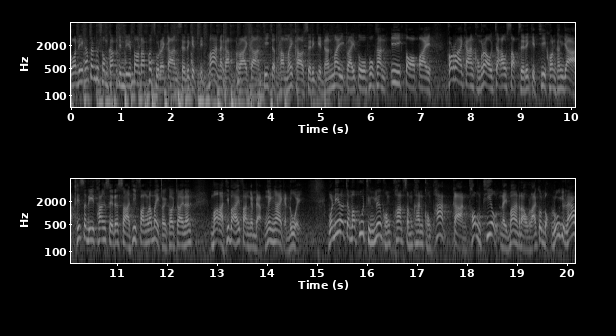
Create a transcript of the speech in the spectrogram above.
สวัสดีครับท่านผู้ชมครับยินดีต้อนรับเข้าสู่รายการเศรษฐกิจติดบ้านนะครับ รายการที่จะทำให้ข่าวเศรษฐกิจนั้นไม่ไกลตัวพวกท่านอีกต่อไป เพราะรายการของเราจะเอาศัพท์เศรษฐกิจที่ค่อนข้างยากทฤษฎีทางเศรษฐศาสตร์ที่ฟังแล้วไม่ค่อยเข้าใจนั้น มาอธิบายให้ฟังกันแบบง่าย ๆ กันด้วย วันนี้เราจะมาพูดถึงเรื่องของความสำคัญของภาคการท่องเที่ยวในบ้านเรา หลายคนบอกรู้อยู่แล้ว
